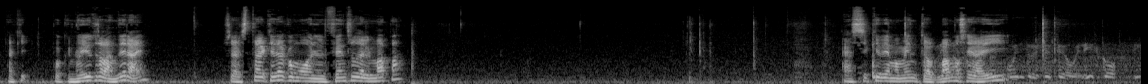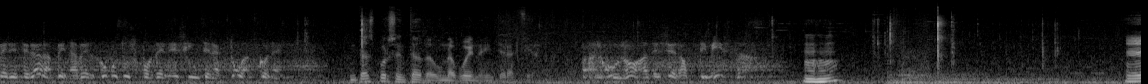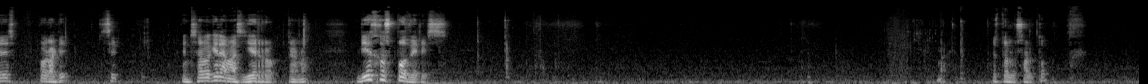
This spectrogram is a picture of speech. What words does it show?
Aquí, porque no hay otra bandera, ¿eh? O sea, esta queda como en el centro del mapa. Así que de momento vamos a ir ahí. encuentres ese obelisco, merecerá la pena ver cómo tus poderes interactúan con él. Das por sentada una buena interacción. Alguno ha de ser optimista. Ujú. Es por aquí. Sí. Pensaba que era más hierro, pero no. Viejos poderes. Esto lo salto.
